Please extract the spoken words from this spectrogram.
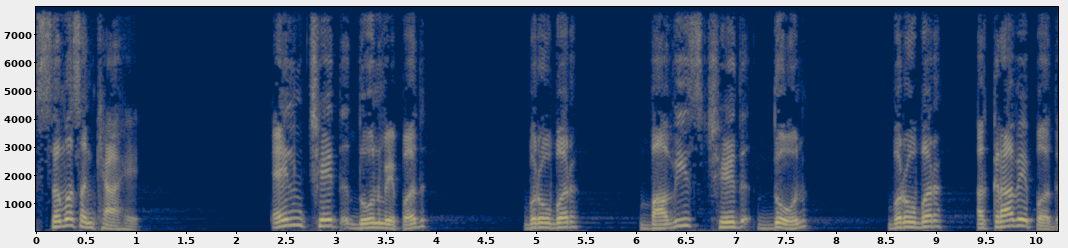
समसंख्या आहे. एन छेद दोन वेपद बरोबर बावीस छेद दोन बरोबर अकरावे पद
